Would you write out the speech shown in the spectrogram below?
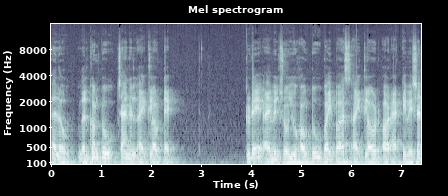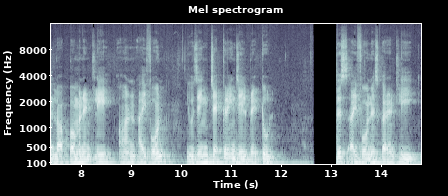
Hello, welcome to channel iCloud Tech. Today I will show you how to bypass iCloud or activation lock permanently on iPhone using Checkra1n jailbreak tool. This iPhone is currently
